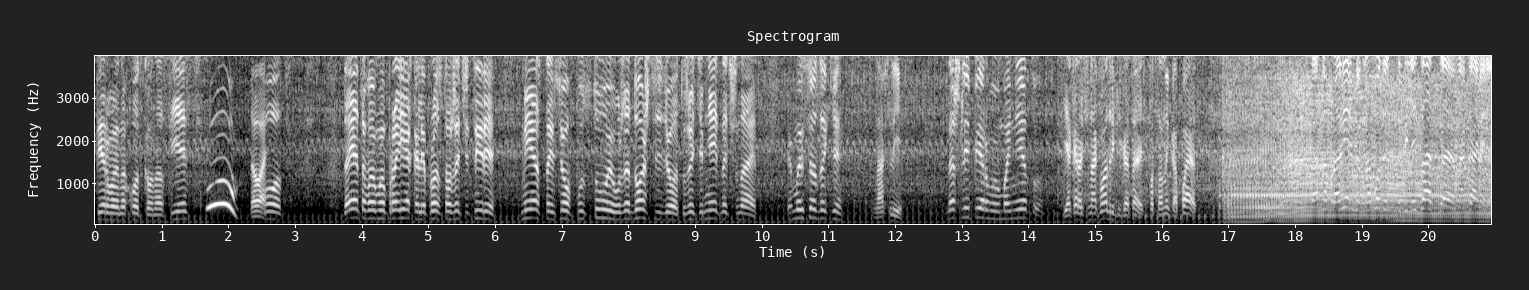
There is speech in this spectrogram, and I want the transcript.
Первая находка у нас есть. Давай. Вот. До этого мы проехали просто уже 4 места и все впустую. Уже дождь идет, уже темнеть начинает. И мы все-таки Нашли. Нашли первую монету. Я, короче, на квадрике катаюсь, пацаны копают. Заодно проверим, как работает стабилизация на камере.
